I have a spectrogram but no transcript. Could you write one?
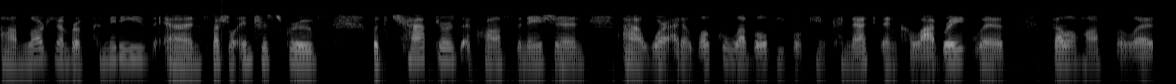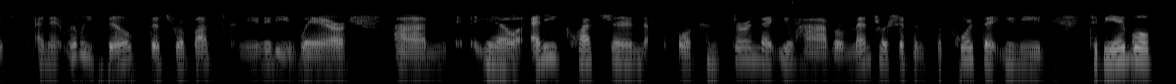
um, large number of committees and special interest groups with chapters across the nation uh, where at a local level people can connect and collaborate with fellow hospitalists. And it really builds this robust community where um, you know any question or concern that you have or mentorship and support that you need to be able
